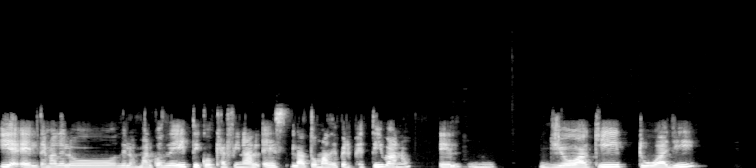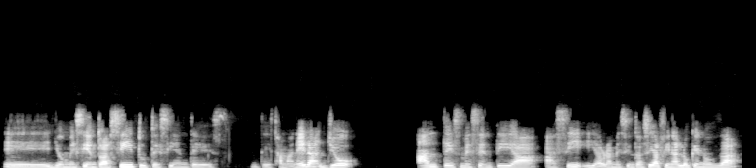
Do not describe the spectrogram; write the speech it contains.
y el tema de, de, los marcos deísticos, que al final es la toma de perspectiva, ¿no? El yo aquí, tú allí, eh, yo me siento así, tú te sientes de esta manera, yo antes me sentía así y ahora me siento así, al final lo que nos da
